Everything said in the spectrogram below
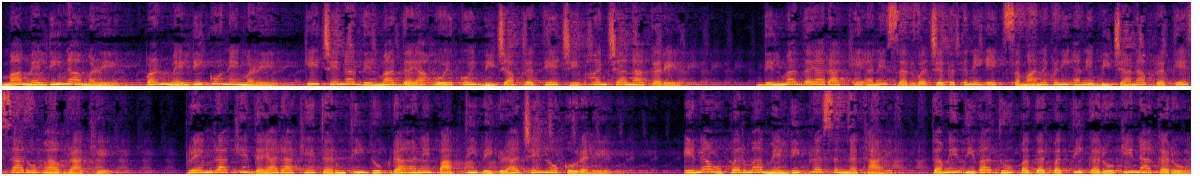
માં મેલડી ના મળે. પણ મેલડી કોને મળે, કે જેના દિલમાં દયા હોય કોઈ બીજા પ્રત્યે જીવ હંચા ના કરે? દિલમાં દયા રાખે અને સર્વ જગતને એક સમાન ગણી અને બીજાના પ્રત્યે સારો ભાવ રાખે. પ્રેમ રાખે, દયા રાખે, ધર્મથી દુકડા અને પાપથી વેગળા જે લોકો રહે. એના ઉપરમાં મેલડી પ્રસન્ન થાય. તમે દીવા ધૂપ અગરબત્તી કરો કે ના કરો?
